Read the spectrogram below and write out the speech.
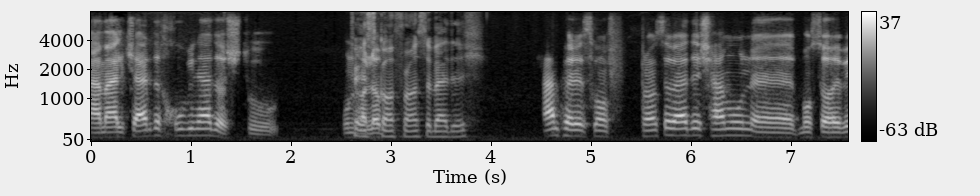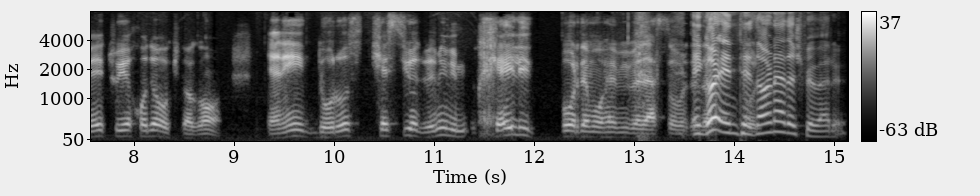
عملکرد خوبی نداشت تو اون پرس حالا کنفرانس بعدش؟ هم پرس کنفرانس بعدش همون مصاحبه توی خود اکتاگون. یعنی درست کسی رو ببینیم خیلی برد مهمی به دست آورده انگار انتظار نداشت ببره.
